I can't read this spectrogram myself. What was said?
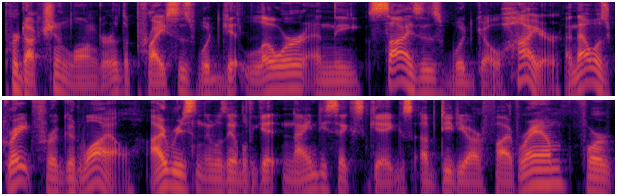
production longer, the prices would get lower and the sizes would go higher. And that was great for a good while. I recently was able to get 96 gigs of DDR5 RAM for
